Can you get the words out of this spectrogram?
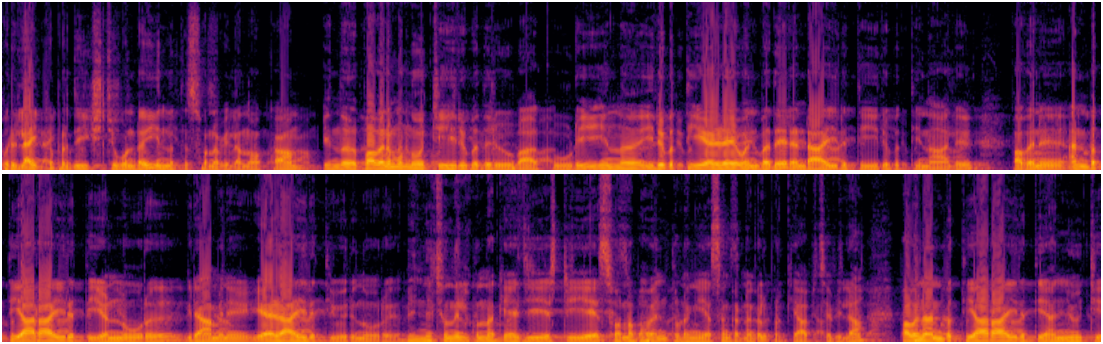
ഒരു ലൈക്ക് പ്രതീക്ഷിച്ചുകൊണ്ട് ഇന്നത്തെ സ്വർണവില നോക്കാം. ഇന്ന് പവന് മുന്നൂറ്റി ഇരുപത് രൂപ കൂടി. ഇന്ന് ഇരുപത്തിയേഴ് ഒൻപത് രണ്ടായിരത്തി ഇരുപത്തിനാല് പവന് അൻപത്തിയാറായിരത്തി എണ്ണൂറ് ഗ്രാമിന് ഏഴായിരത്തി ഒരുന്നൂറ് ഭിന്നിച്ചു നിൽക്കുന്ന K G S T A സ്വർണഭവൻ തുടങ്ങിയ സംഘടനകൾ പ്രഖ്യാപിച്ച വില പവന് അൻപത്തിയാറായിരത്തി അഞ്ഞൂറ്റി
